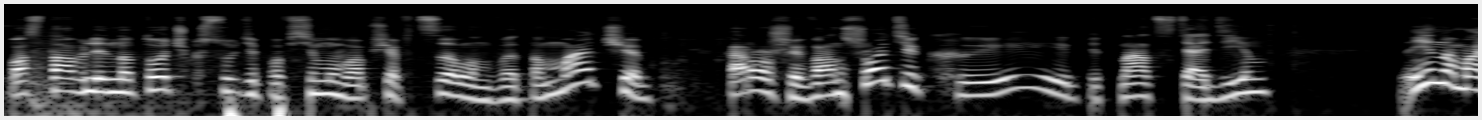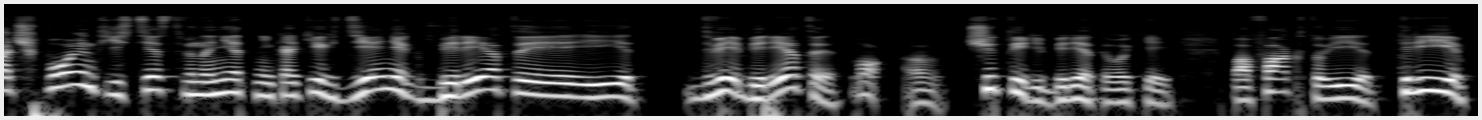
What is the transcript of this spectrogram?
поставлена точка, судя по всему, вообще в целом в этом матче. Хороший ваншотик и 15-1. И на матчпоинт, естественно, нет никаких денег, береты и... Две береты, ну, а, четыре береты, окей, по факту, и три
